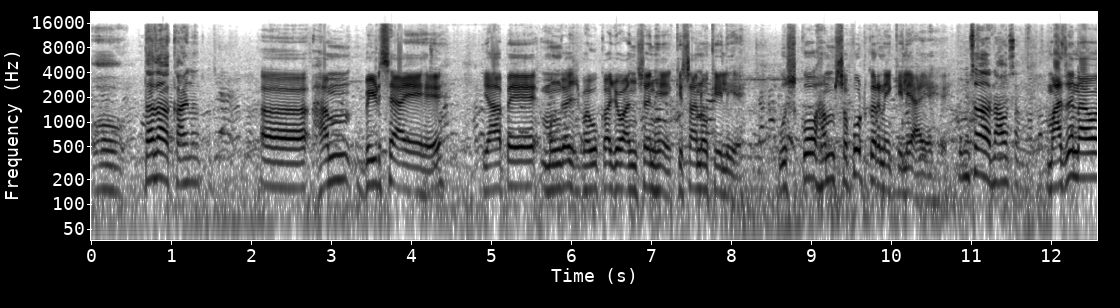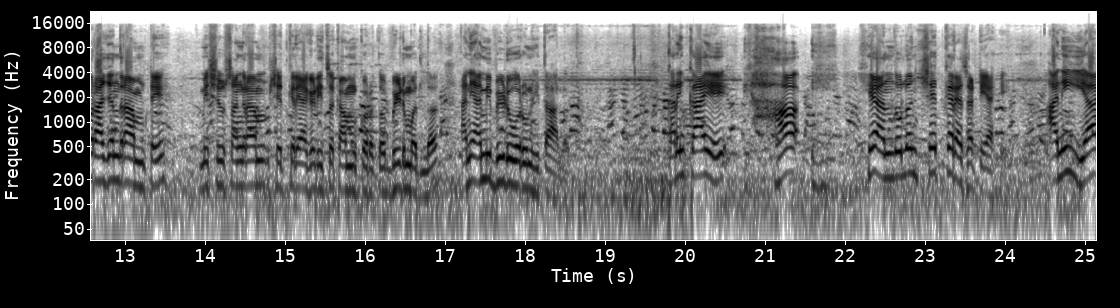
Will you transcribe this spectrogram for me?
और दादा अ, हम बीड़ से आए हैं। यहाँ पे मंगज भाऊ का जो अनशन है किसानों के लिए उसको हम सपोर्ट करने के लिए आए हैं। तुमचं नाव सांगा। माझं नाव राजेंद्र आमटे मी शिवसंग्राम शेतकरी आघाडीचं काम करतो बीडमधलं आणि आम्ही बीडवरून इथं आलो. कारण काय आहे हा हे आंदोलन शेतकऱ्यासाठी आहे. आणि या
